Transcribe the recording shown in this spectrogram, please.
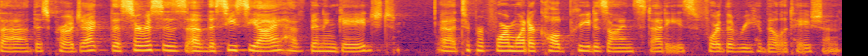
uh, this project, the services of the CCI have been engaged uh, to perform what are called pre-design studies for the rehabilitation.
